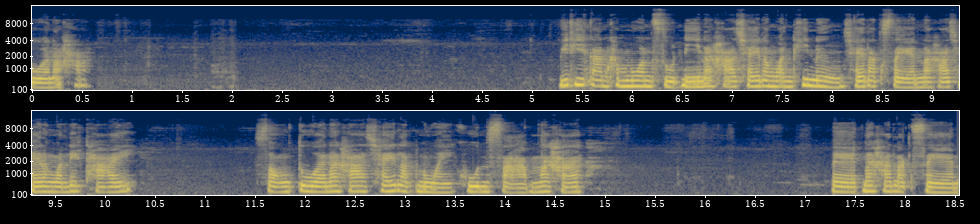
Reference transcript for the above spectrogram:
ตัวนะคะ วิธีการคำนวณสูตรนี้นะคะ ใช้รางวัลที่หนึ่งใช้หลักแสนนะคะ ใช้รางวัลเลขท้ายสองตัวนะคะ ใช้หลักหน่วยคูณสามนะคะแปดนะคะ หลักแสน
